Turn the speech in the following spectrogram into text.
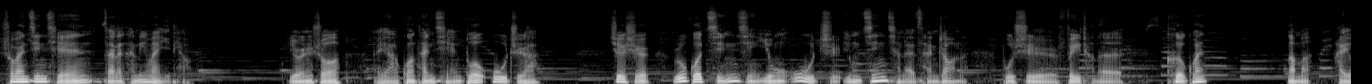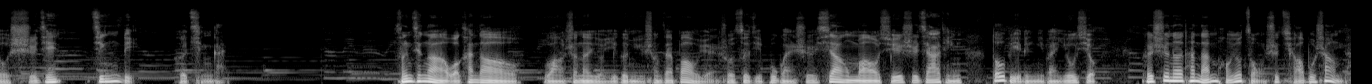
说完金钱，再来看另外一条。有人说：“哎呀，光谈钱多物质啊。”确实，如果仅仅用物质、用金钱来参照呢，不是非常的客观。那么还有时间、精力和情感。曾经啊，我看到网上呢有一个女生在抱怨，说自己不管是相貌、学识、家庭都比另一半优秀，可是呢，她男朋友总是瞧不上她，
